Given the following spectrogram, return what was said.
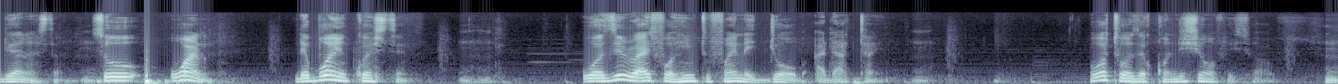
Do you understand? So one, the boy in question, mm-hmm. Was it right for him to find a job at that time? Hmm. What was the condition of his house? Hmm.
